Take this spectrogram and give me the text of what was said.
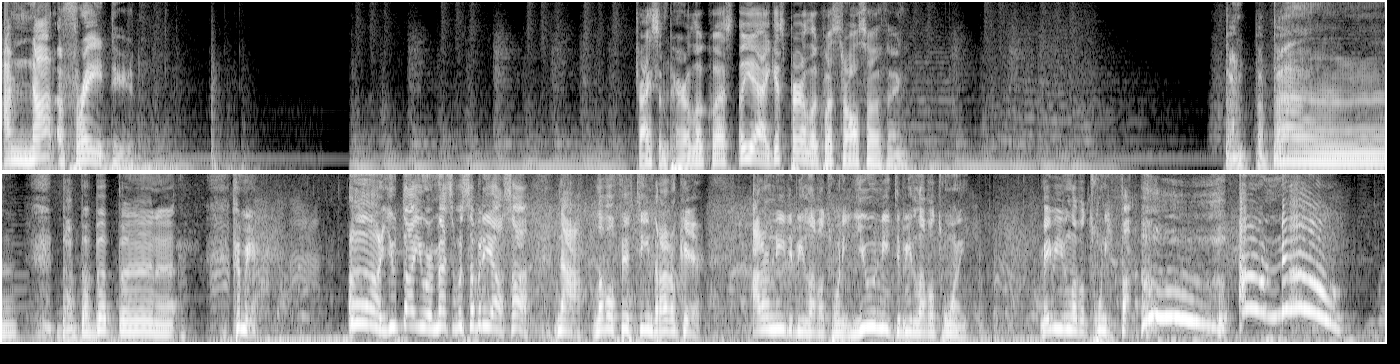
I'm not afraid, dude. Try some parallel quests. Oh yeah, I guess parallel quests are also a thing. Bum, ba, ba. Ba. Come here. Oh, you thought you were messing with somebody else, huh? Nah, level 15, but I don't care. I don't need to be level 20. You need to be level 20. Maybe even level 25. oh no!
